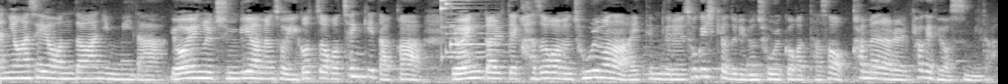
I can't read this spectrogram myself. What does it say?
안녕하세요 원더한입니다. 여행을 준비하면서 이것저것 챙기다가 여행 갈 때 가져가면 좋을 만한 아이템들을 소개시켜 드리면 좋을 것 같아서 카메라를 켜게 되었습니다.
